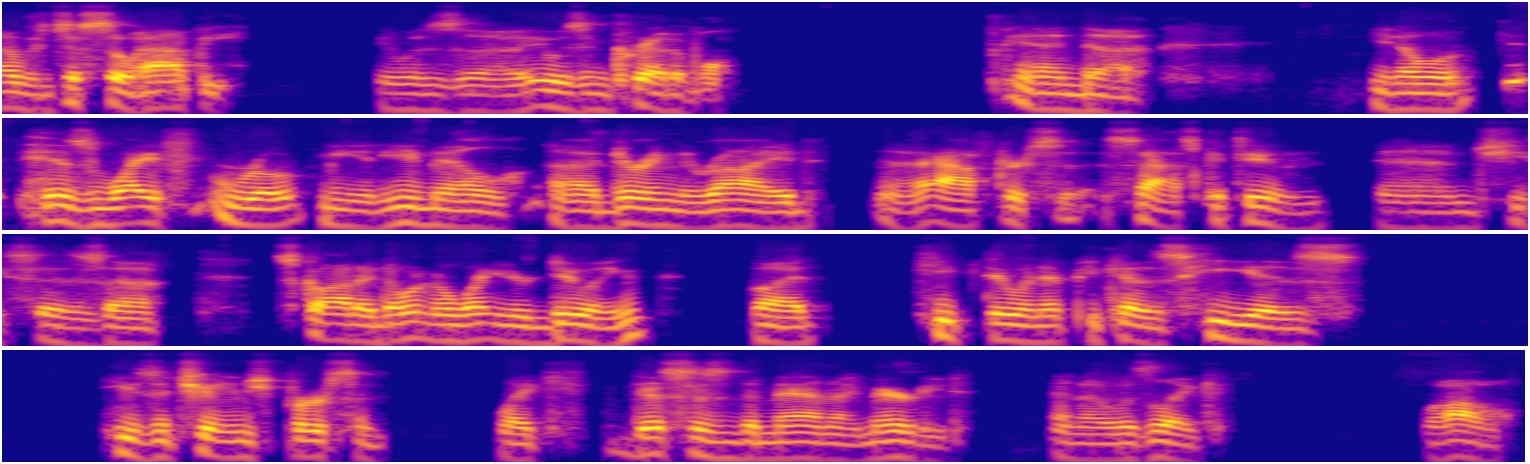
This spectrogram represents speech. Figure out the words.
I was just so happy. It was uh, it was incredible, and uh, you know his wife wrote me an email uh, during the ride uh, after S- Saskatoon, and she says, uh, "Scott, I don't know what you're doing, but keep doing it because he is he's a changed person. Like this is the man I married." And I was like, "Wow,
